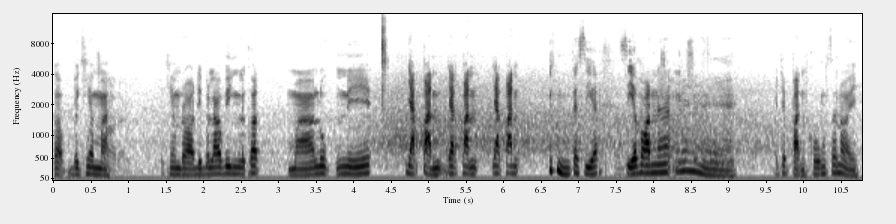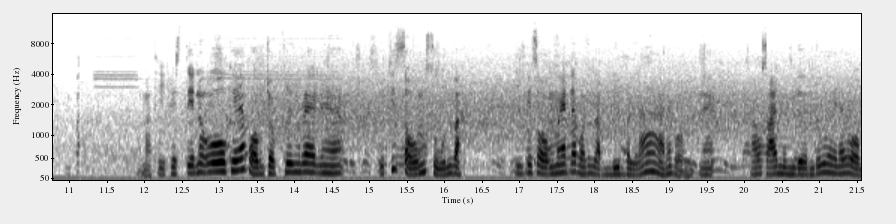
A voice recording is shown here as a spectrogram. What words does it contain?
ก็เบคเฮียมมาเบคเฮียมรอดิบล่าวิ่งแล้วก็มาลูกนี้อยากปั่นอยากปั่นอยากปั่น แต่เสียเสียบอลนะฮะแม่ก็จะปั่นโค้งซะหน่อย มาที่คริสเตียโนโอเคครับผมจบครึ่งแรกนะฮะอยู่ที่สองศูนย์ว่ะยิงไปสองเมตรได้ผมสำหรับดีบล่านะผมนะเท้าซ้ายมุมเดิมด้วยนะผม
